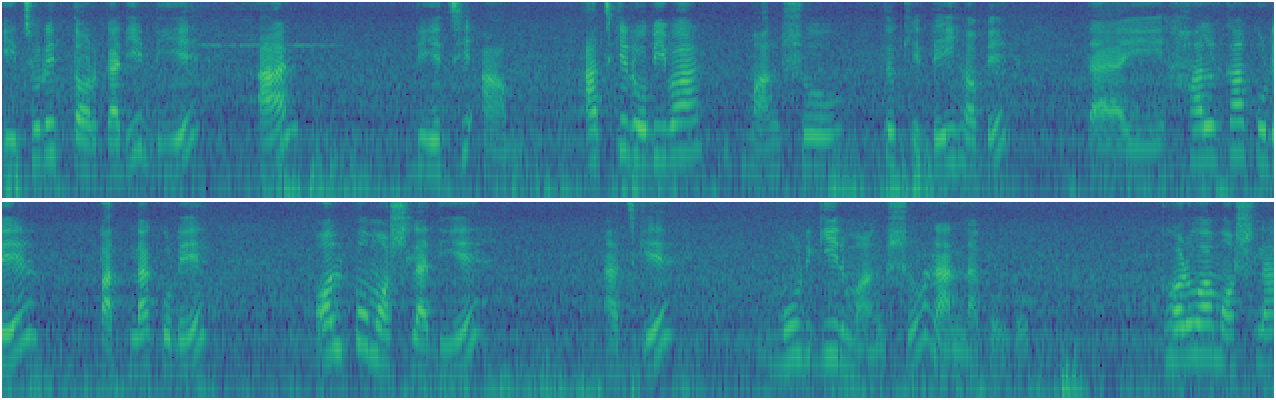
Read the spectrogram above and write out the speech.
এঁচড়ের তরকারি দিয়ে আর দিয়েছি আম। আজকে রবিবার। মাংস তো খেতেই হবে। তাই হালকা করে, পাতলা করে অল্প মশলা দিয়ে আজকে মুরগির মাংস রান্না করব। ঘরোয়া মশলা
